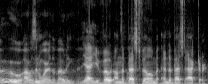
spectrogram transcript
Ooh, I wasn't aware of the voting thing. Yeah, you vote on the fun. best film and the best actor.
